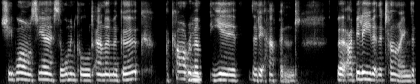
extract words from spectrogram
She was, yes, a woman called Anna McGurk. I can't remember mm. the year that it happened, but I believe at the time the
